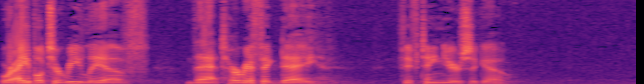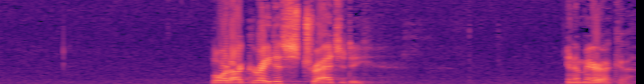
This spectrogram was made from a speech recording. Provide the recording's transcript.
were able to relive that horrific day 15 years ago. Lord, our greatest tragedy in America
